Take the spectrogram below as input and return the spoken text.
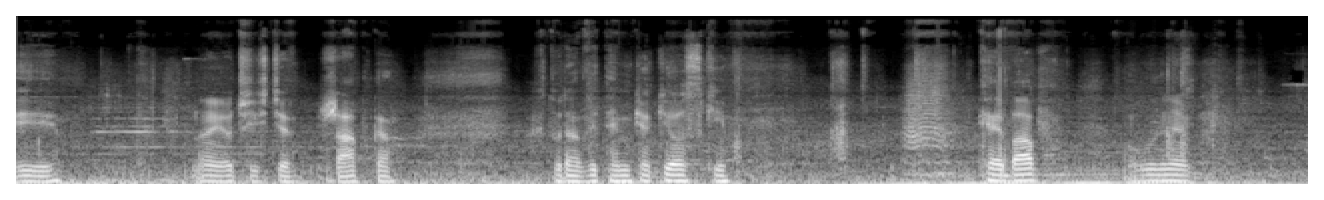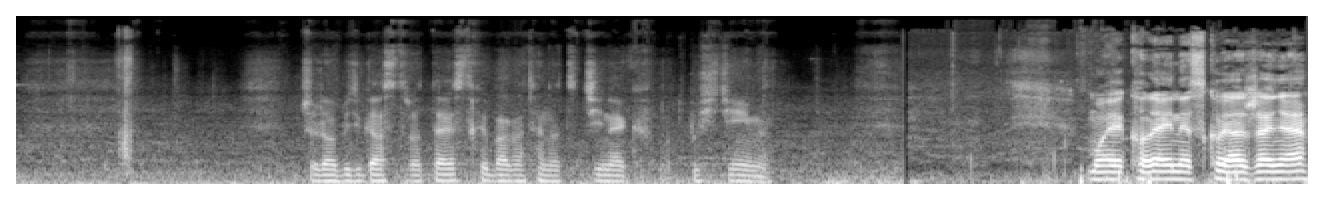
i no i oczywiście żabka, która wytępia kioski. Kebab ogólnie czy robić gastrotest chyba na ten odcinek odpuścimy. Moje kolejne skojarzenie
